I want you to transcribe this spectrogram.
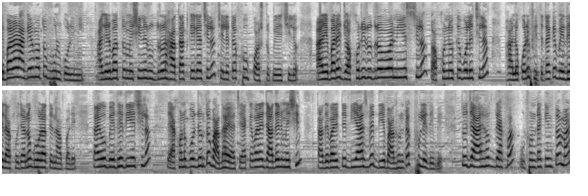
এবার আর আগের মতো ভুল করিনি। আগের বার তো মেশিনে রুদ্রর হাত আটকে গেছিল, ছেলেটা খুব কষ্ট পেয়েছিল। আর এবারে যখনই রুদ্র বাবা নিয়ে এসেছিল, তখনই ওকে বলেছিলাম, ভালো করে ফিতেটাকে বেঁধে রাখো যেন ঘোরাতে না পারে। তাই ও বেঁধে দিয়েছিল। তো এখনও পর্যন্ত বাধাই আছে। একেবারে যাদের মেশিন, তাদের বাড়িতে দিয়ে আসবে, দিয়ে বাঁধনটা খুলে দেবে। তো যাই হোক দেখো, উঠোনটা কিন্তু আমার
